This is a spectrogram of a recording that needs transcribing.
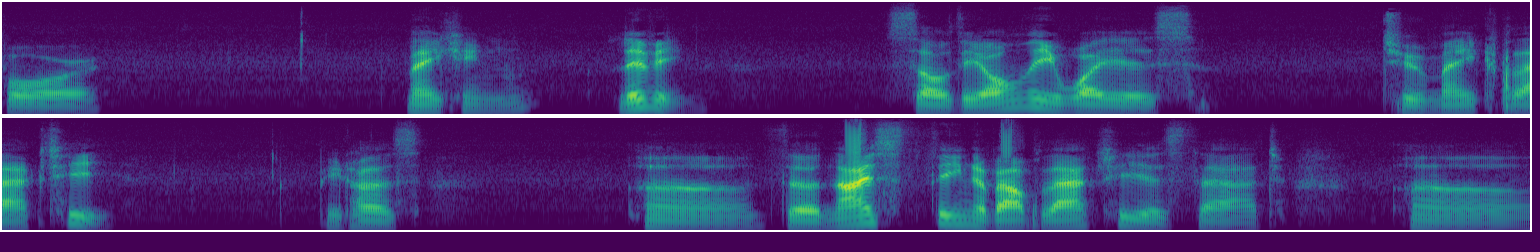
for making living. So the only way is to make black tea because uh, the nice thing about black tea is that uh,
